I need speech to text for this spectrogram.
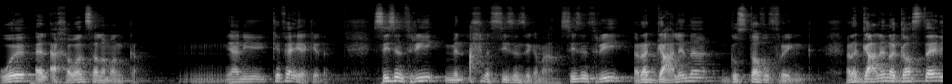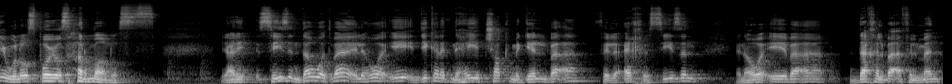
والأخوان سلامانكا. يعني كفاية كده. season 3 من أحلى ال seasons يا جماعة. season 3 رجع لنا جوستافو فرينج. رجع لنا جاس تاني ولوس بويوس هرمانوس. يعني ال season دوت بقى اللي هو إيه دي كانت نهاية تشاك ميجيل بقى في آخر ال season إن هو إيه بقى دخل بقى في ال ment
